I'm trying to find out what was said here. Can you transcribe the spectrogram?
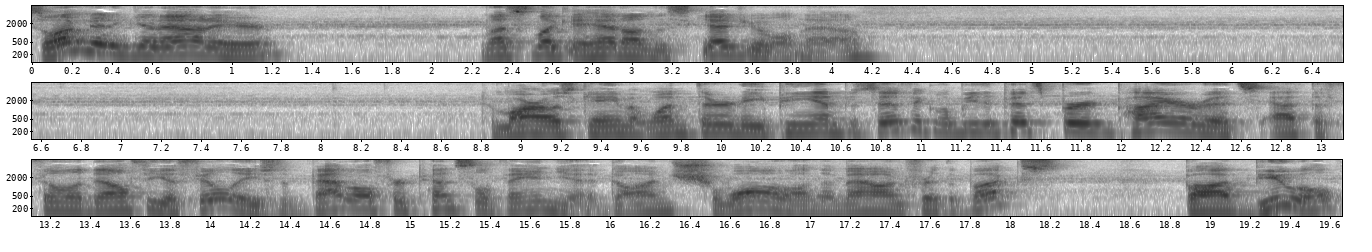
So I'm going to get out of here. Let's look ahead on the schedule now. Tomorrow's game at 1:30 p.m. Pacific will be the Pittsburgh Pirates at the Philadelphia Phillies. The battle for Pennsylvania. Don Schwall on the mound for the Bucs. Bob Buhl,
